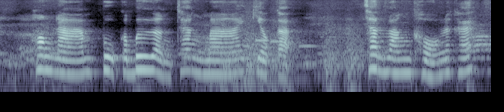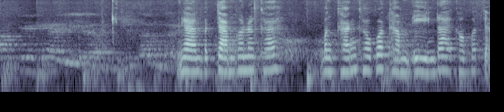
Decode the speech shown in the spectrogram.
ำห้องน้ำปลูกกระเบื้อง ช่างไม้เกี่ยวกับช่างวางของนะคะ งานประจำเขานะคะ บางครั้งเขาก็ทำเองได้เขาก็จะ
